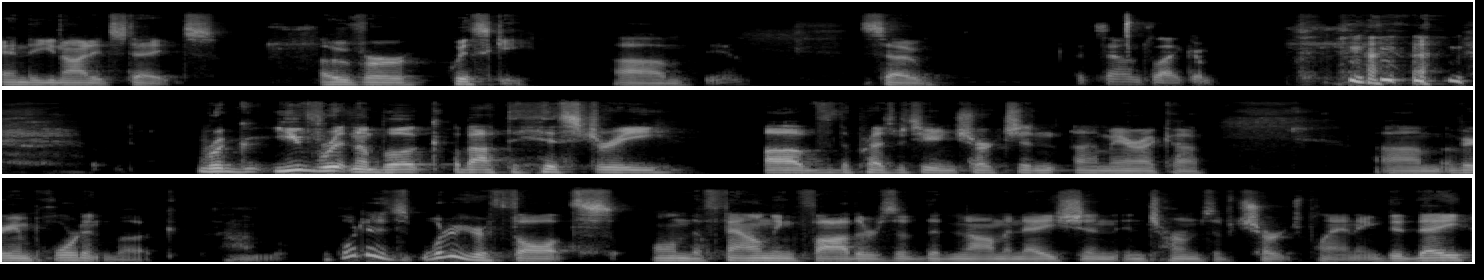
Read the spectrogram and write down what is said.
and the United States over whiskey. Um, yeah. So it sounds like him. You've written a book about the history of the Presbyterian Church in America, um, a very important book. Um, what is what are your thoughts on the founding fathers of the denomination in terms of church planting? Did they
